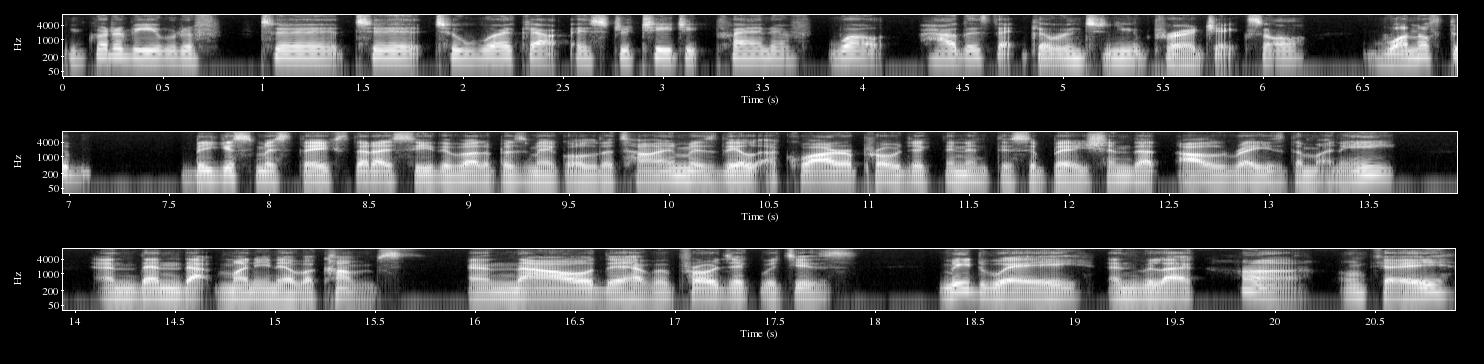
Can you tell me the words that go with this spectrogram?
You've got to be able to to to to work out a strategic plan of well, how does that go into new projects? Or one of the biggest mistakes that I see developers make all the time is they'll acquire a project in anticipation that I'll raise the money, and then that money never comes. And now they have a project which is midway and be like, huh, okay,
